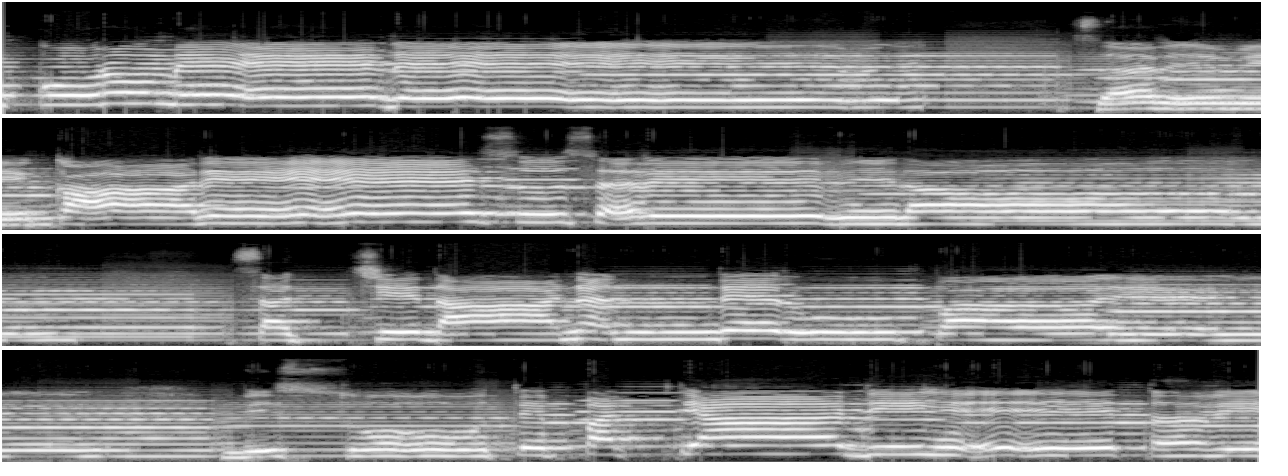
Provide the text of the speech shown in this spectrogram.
कुरु मे दे। सर्वकारेषु सर्वदा सच्चिदानन्दरूपाय विश्वोत्पत्त्यादिहेतवे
